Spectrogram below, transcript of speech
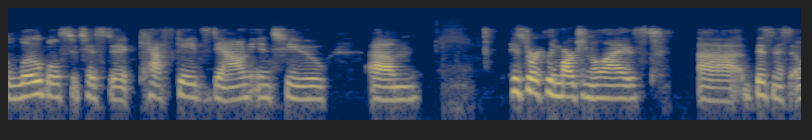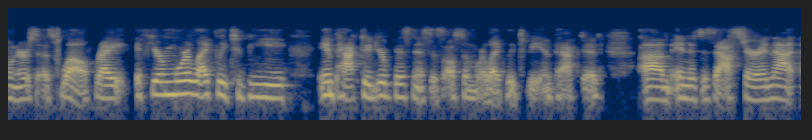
global statistic cascades down into um, historically marginalized uh, business owners as well, right? If you're more likely to be impacted, your business is also more likely to be impacted um, in a disaster. And that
